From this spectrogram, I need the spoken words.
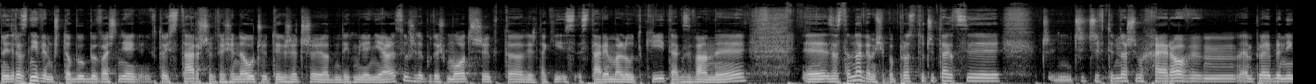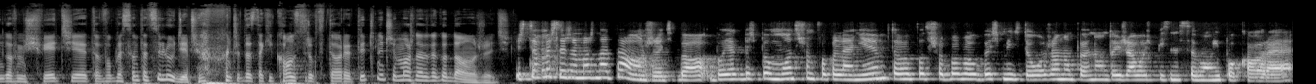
No i teraz nie wiem, czy to byłby właśnie ktoś starszy, kto się nauczył tych rzeczy od tych milenialsów, czy to był ktoś młodszy, kto, wiesz, taki stary, malutki, tak zwany. E, zastanawiam się po prostu, czy tacy, czy, czy, czy w tym naszym HR-owym, employee brandingowym świecie to w ogóle są tacy ludzie? Czy, czy to jest taki konstrukt teoretyczny, czy można do tego dążyć? Wiesz co, myślę, że można dążyć, bo, bo jakbyś był młodszym pokoleniem, to potrzebowałbyś mieć dołożoną pełną dojrzałość biznesową i pokorę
